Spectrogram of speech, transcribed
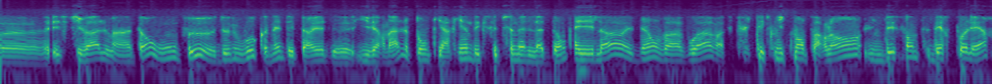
euh, estival à un temps où on peut de nouveau connaître des périodes euh, hivernales. Donc il n'y a rien d'exceptionnel là-dedans. Et là, eh bien, on va avoir, plus techniquement parlant, une descente d'air polaire,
